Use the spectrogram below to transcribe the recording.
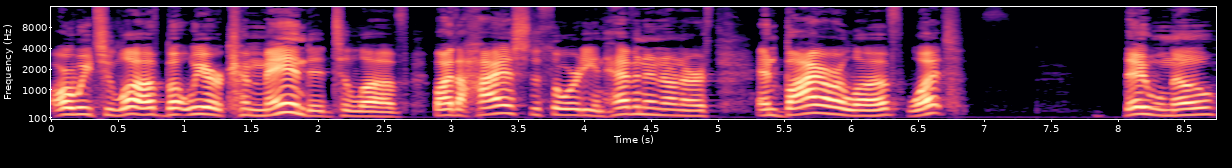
are we to love, but we are commanded to love by the highest authority in heaven and on earth. And by our love, what? They will know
